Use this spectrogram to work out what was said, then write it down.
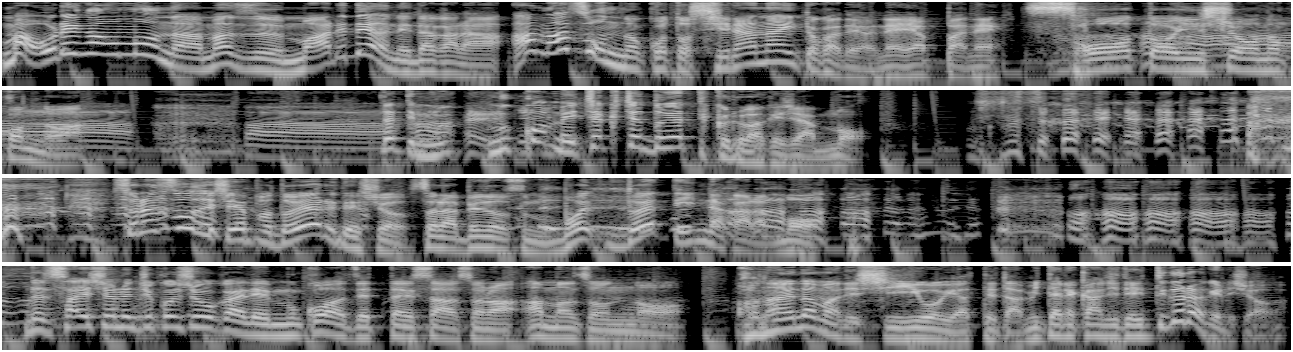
まあ俺が思うのはまずもうあれだよね。だからアマゾンのこと知らないとかだよねやっぱね。相当印象残んのは。はだってむ向こうめちゃくちゃどうやってくるわけじゃんもう そりゃそうでしょ。やっぱどうやるでしょそれはベゾスも。ぼどうやっていいんだからもう。だって最初の自己紹介で向こうは絶対さそのアマゾンのこの間まで CEO やってたみたいな感じで言ってくるわけでしょ。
